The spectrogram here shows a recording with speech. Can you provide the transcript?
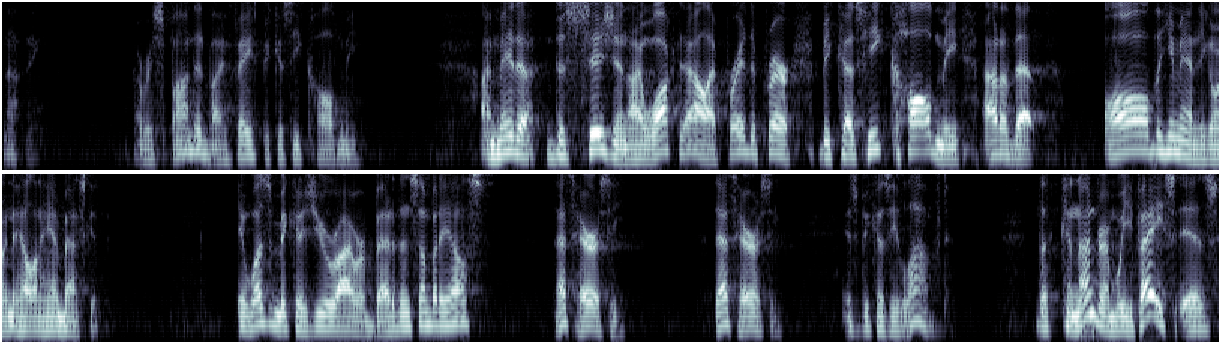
Nothing. I responded by faith because He called me. I made a decision. I walked out. I prayed the prayer because He called me out of that, all the humanity going to hell in a handbasket. It wasn't because you or I were better than somebody else. That's heresy. That's heresy. It's because he loved. The conundrum we face is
